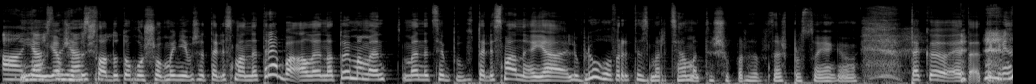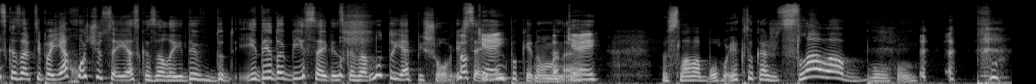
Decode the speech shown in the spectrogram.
А, ну, ясно, Я вже ясно. дійшла до того, що мені вже талісман не треба, але на той момент в мене це був талісман, а я люблю говорити з мерцями. Ти що знаєш, просто як. Так это, так він сказав: типу, я хочу це. Я сказала, іди до, іди до біса. І він сказав, ну то я пішов. І okay. все, і він покинув мене. Okay. Слава Богу. Як то кажуть, слава Богу.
